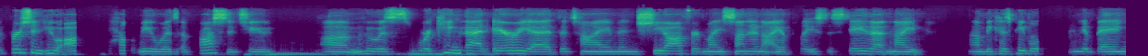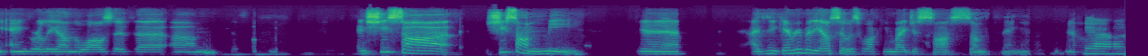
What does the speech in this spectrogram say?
the person who helped me was a prostitute um, who was working that area at the time. And she offered my son and I a place to stay that night um, because people to bang angrily on the walls of the, um, the and she saw she saw me. And yeah. i think everybody else that was walking by just saw something you know, yeah.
